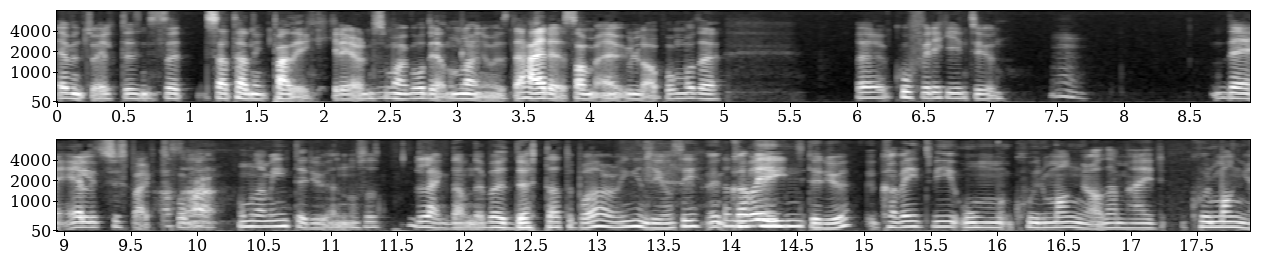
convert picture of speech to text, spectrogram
eventuelt den Satanic Panic-greiene som har gått gjennom landet vårt. Det her er det samme ulla, på en måte. Eh, hvorfor ikke intervjue han? Det er litt suspekt for meg. Om de intervjuer den, og så legger de det bare dødt etterpå, da har du ingenting å si. Hva vet- Hva vet vi om hvor mange av dem her Hvor mange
